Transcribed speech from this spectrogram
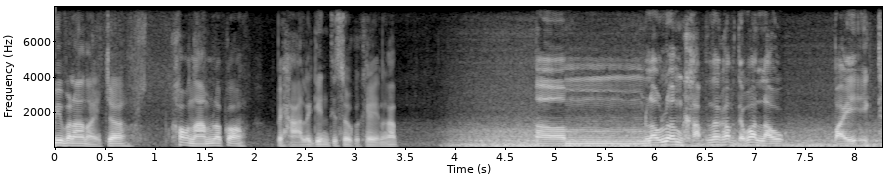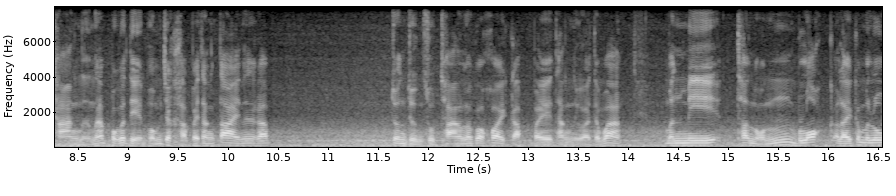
มีเวลาหน่อยจะเข้าน้ำแล้วก็ไปหาอะไรกินที่เซอร์เคนะครับเอิ่มเราเริ่มขับนะครับ แต่ว่าเรา ไปอีกทางหนึ่งนะ ปกติผมจะขับไปทางใต้นะครับ จนถึงสุดทางแล้วก็ค่อยกลับไปทางเหนือ แต่ว่ามันมีถนนบล็อกอะไรก็ไม่รู้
